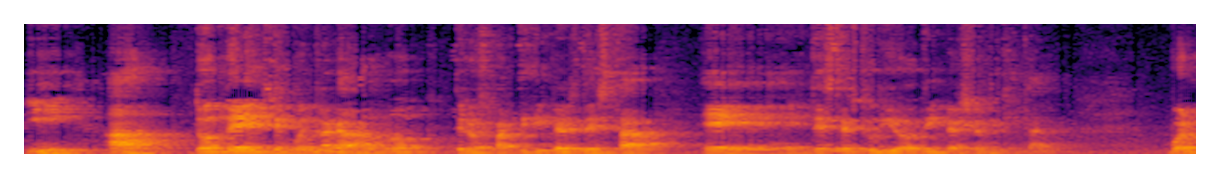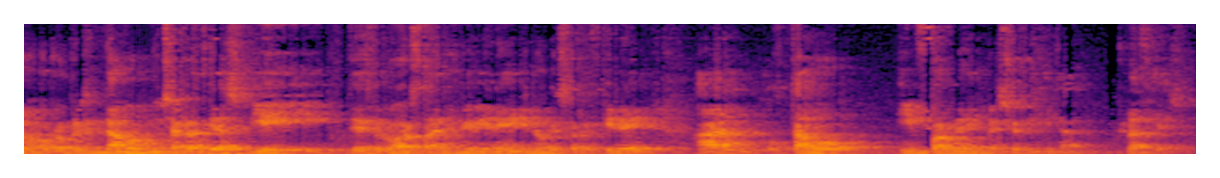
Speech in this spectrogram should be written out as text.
y a dónde se encuentra cada uno de los partícipes de, esta, eh, de este estudio de inversión digital. Bueno, os lo presentamos, muchas gracias y desde luego hasta el año que viene en lo que se refiere al octavo informe de inversión digital. Gracias.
